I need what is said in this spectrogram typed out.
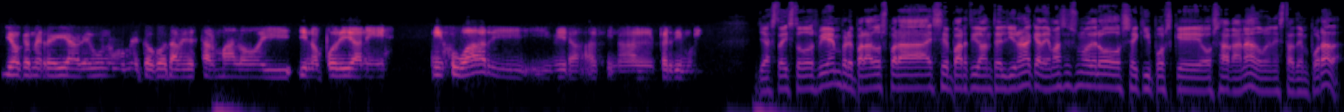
yo que me reía de uno me tocó también estar malo y, y no podía ni, ni jugar y, y mira, al final perdimos. Ya estáis todos bien, preparados para ese partido ante el Girona, que además es uno de los equipos que os ha ganado en esta temporada.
